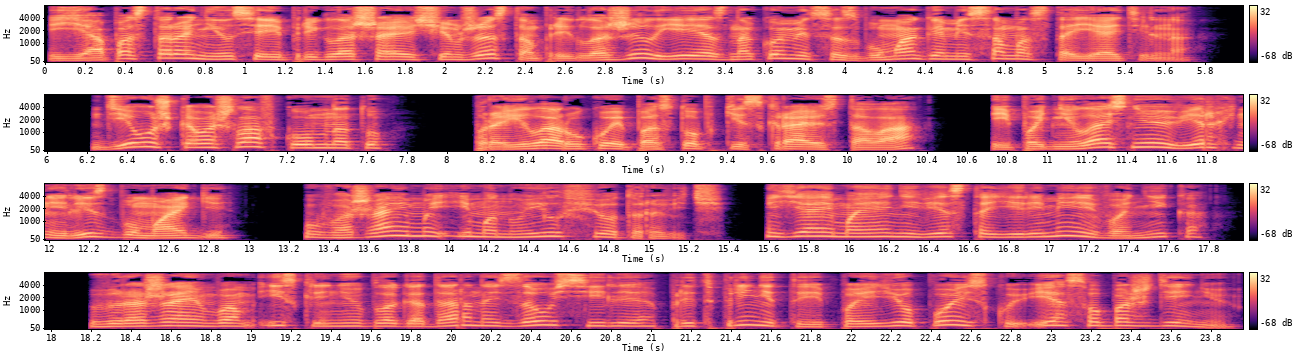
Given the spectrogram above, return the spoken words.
Я посторонился и приглашающим жестом предложил ей ознакомиться с бумагами самостоятельно. Девушка вошла в комнату, провела рукой по стопке с краю стола и подняла с нее верхний лист бумаги. «Уважаемый Иммануил Федорович, я и моя невеста Еремеева Ника – Выражаем вам искреннюю благодарность за усилия, предпринятые по ее поиску и освобождению.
